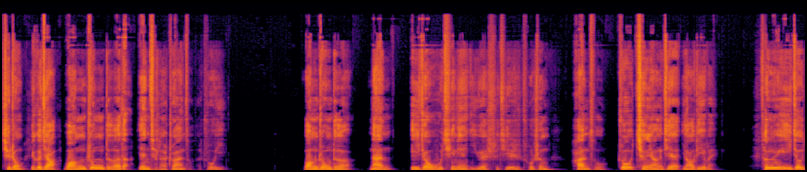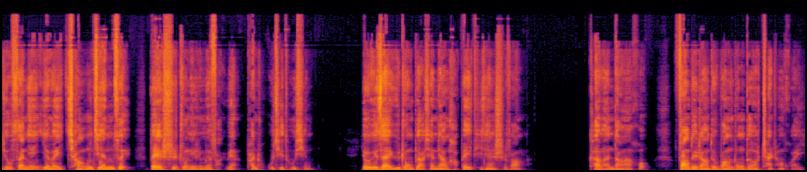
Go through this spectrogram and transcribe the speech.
其中一个叫王忠德的引起了专案组的注意。王忠德，男，一九五七年一月十七日出生，汉族，住庆阳街姚地委。曾于1993年因为强奸罪被市中级人民法院判处无期徒刑，由于在狱中表现良好，被提前释放了。看完档案后，方队长对王忠德产生怀疑，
